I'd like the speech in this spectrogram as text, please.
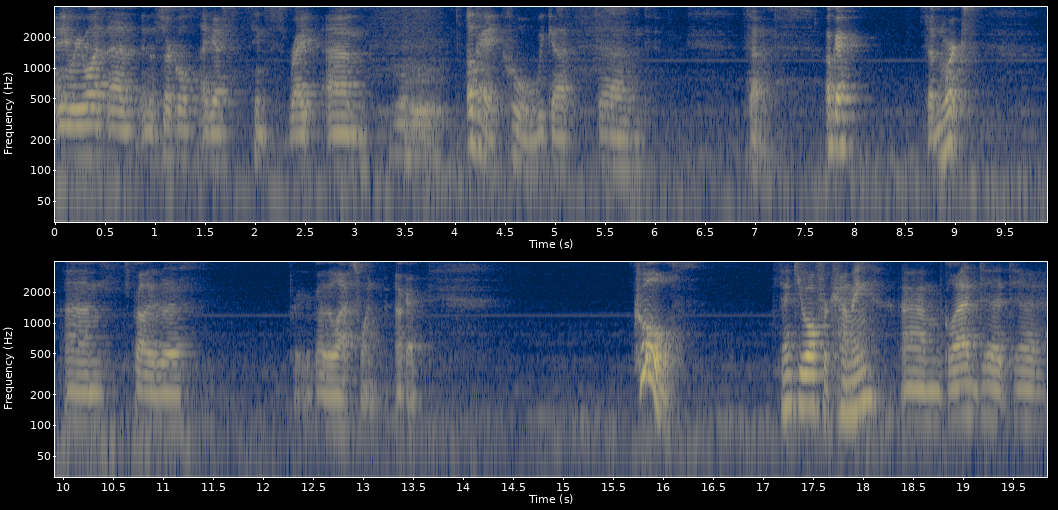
anywhere you want. Um, in the circle, I guess seems right. Um, okay, cool. We got uh, seven. Okay, seven works. Um, it's probably the probably the last one. Okay. Cool thank you all for coming. I'm glad that uh,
